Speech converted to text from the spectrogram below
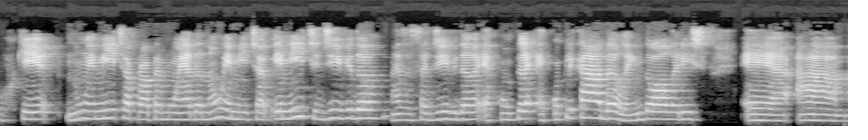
porque não emite a própria moeda, não emite, emite dívida, mas essa dívida é, é complicada, ela é em dólares, é, a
